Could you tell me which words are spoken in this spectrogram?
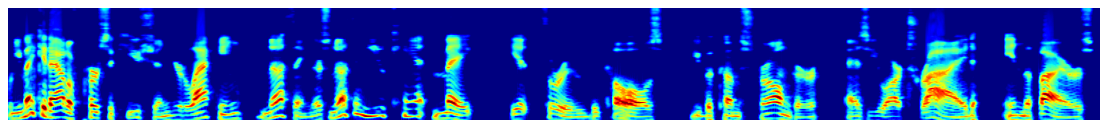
When you make it out of persecution, you're lacking nothing. There's nothing you can't make it through because you become stronger as you are tried in the fires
